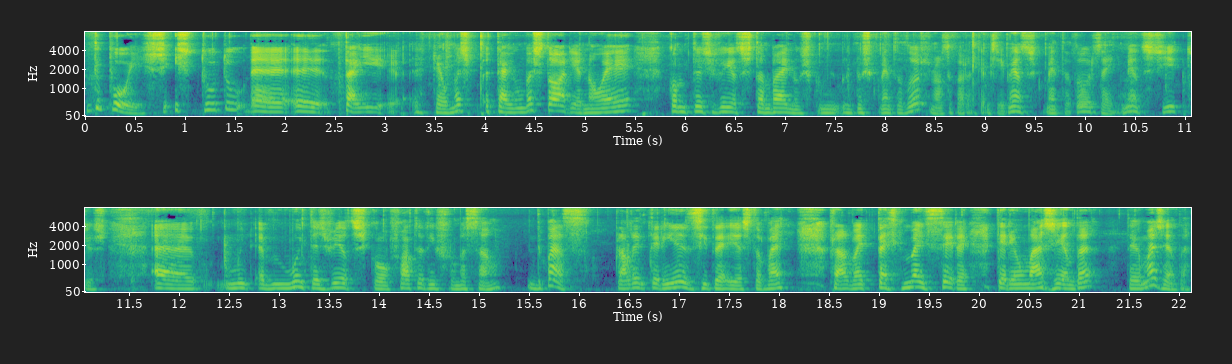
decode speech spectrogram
Depois, isto tudo uh, uh, tem, tem, uma, tem uma história, não é? Como muitas vezes também nos, nos comentadores, nós agora temos imensos comentadores em imensos sítios, uh, muitas vezes com falta de informação, de base, para além de terem as ideias também, para além de também serem, terem uma agenda, tem uma agenda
